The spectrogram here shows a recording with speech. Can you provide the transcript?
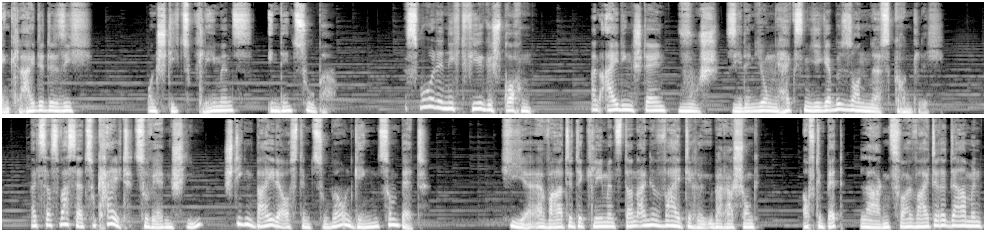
entkleidete sich und stieg zu Clemens in den Zuber. Es wurde nicht viel gesprochen, an einigen Stellen wusch sie den jungen Hexenjäger besonders gründlich. Als das Wasser zu kalt zu werden schien, stiegen beide aus dem Zuber und gingen zum Bett. Hier erwartete Clemens dann eine weitere Überraschung. Auf dem Bett lagen zwei weitere Damen,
